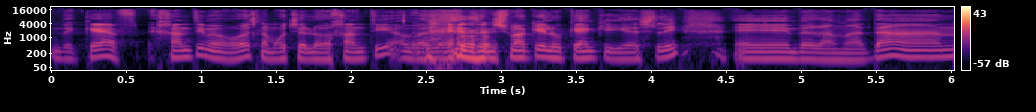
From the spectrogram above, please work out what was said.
בכיף. הכנתי מראש, למרות שלא הכנתי, אבל אה, זה נשמע כאילו כן, כי יש לי. אה, ברמדאן,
